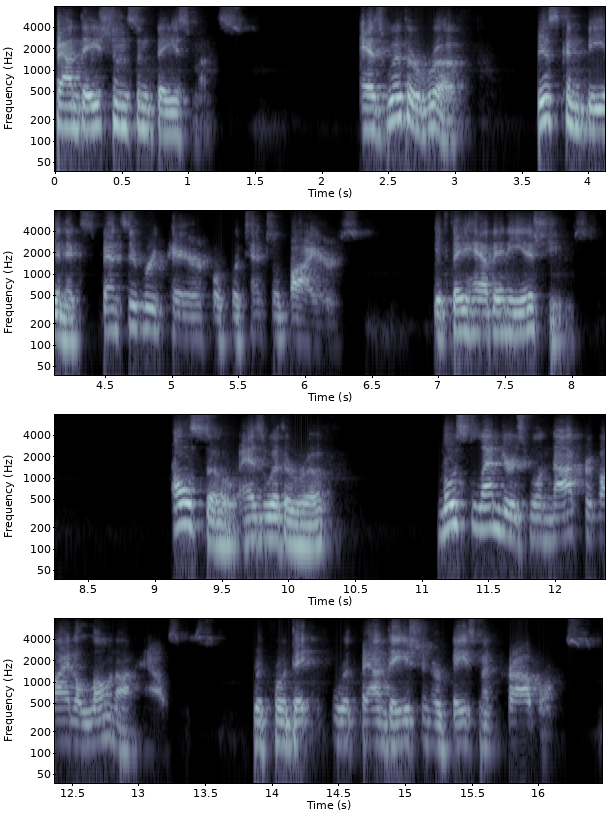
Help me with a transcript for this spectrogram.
Foundations and basements. As with a roof, this can be an expensive repair for potential buyers if they have any issues. Also, as with a roof, most lenders will not provide a loan on houses with foundation or basement problems.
